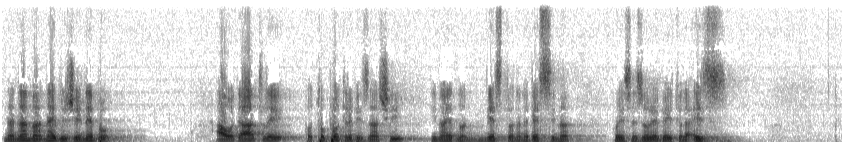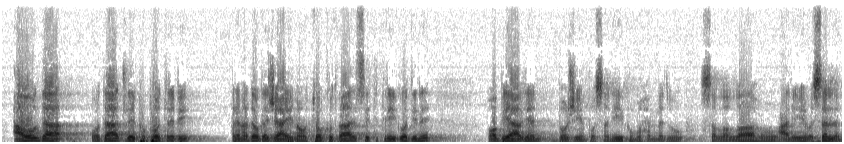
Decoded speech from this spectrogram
na nama najbliže nebo a odatle po to potrebi znači ima jedno mjesto na nebesima koje se zove Bejtula Iz a onda odatle po potrebi prema događajima u toku 23 godine objavljen Božijem poslaniku Muhammedu sallallahu alaihi wa sallam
